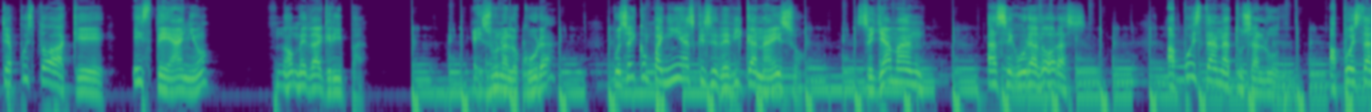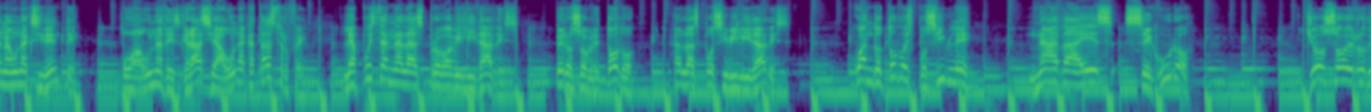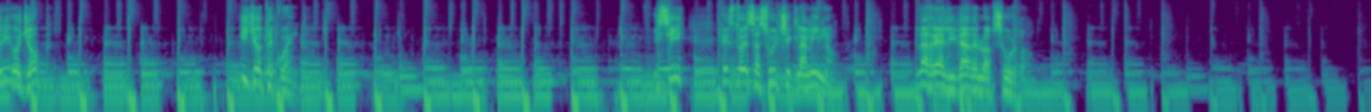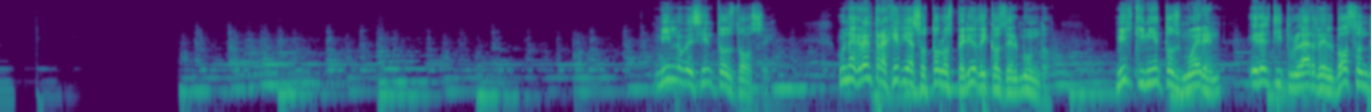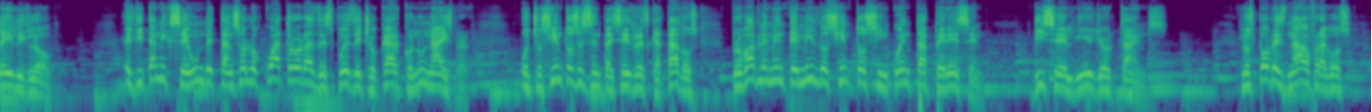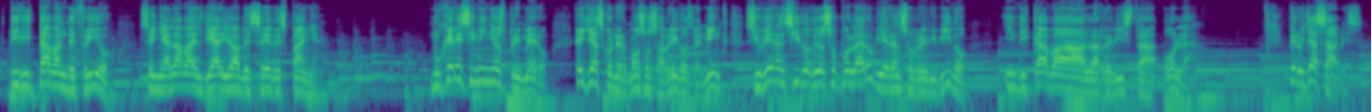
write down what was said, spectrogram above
Te apuesto a que este año no me da gripa. ¿Es una locura? Pues hay compañías que se dedican a eso. Se llaman aseguradoras. Apuestan a tu salud. Apuestan a un accidente. O a una desgracia o una catástrofe. Le apuestan a las probabilidades. Pero sobre todo, a las posibilidades. Cuando todo es posible, nada es seguro. Yo soy Rodrigo Job. Y yo te cuento. Y sí, esto es Azul Chiclamino, la realidad de lo absurdo. ...1912... Una gran tragedia azotó los periódicos del mundo. 1500 mueren era el titular del Boston Daily Globe. El Titanic se hunde tan solo cuatro horas después de chocar con un iceberg 866 rescatados, probablemente 1.250 perecen, dice el New York Times. Los pobres náufragos tiritaban de frío, señalaba el diario ABC de España. Mujeres y niños primero, ellas con hermosos abrigos de mink, si hubieran sido de oso polar hubieran sobrevivido, indicaba la revista Hola. Pero ya sabes,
